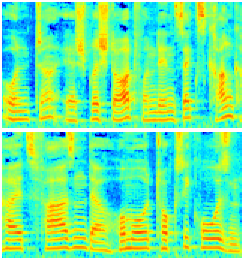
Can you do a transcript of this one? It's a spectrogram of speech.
und er spricht dort von den sechs Krankheitsphasen der Homotoxikosen.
